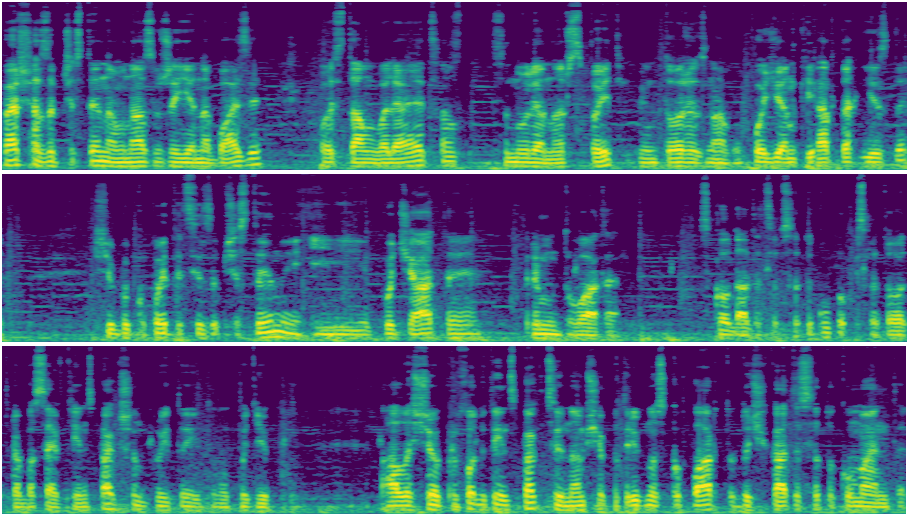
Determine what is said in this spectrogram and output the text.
Перша запчастина у нас вже є на базі. Ось там валяється. Синуля наш спить. Він теж з нами по джанк-ярдах їздить, щоб купити ці запчастини і почати ремонтувати, складати це все докупи. Після того треба safety inspection пройти і тому подібне. Але щоб проходити інспекцію, нам ще потрібно з Копарту дочекатися документи.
